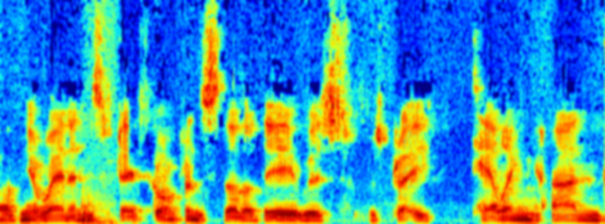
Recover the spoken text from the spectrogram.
of Neil Lennon's press conference the other day was was pretty telling and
